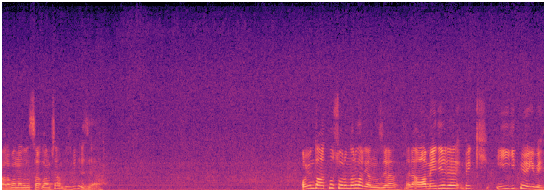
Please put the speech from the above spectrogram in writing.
Arabanın adını saklamışsam biz biliriz ya. Oyunda atma sorunları var yalnız ya. Yani AMD ile pek iyi gitmiyor gibi.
